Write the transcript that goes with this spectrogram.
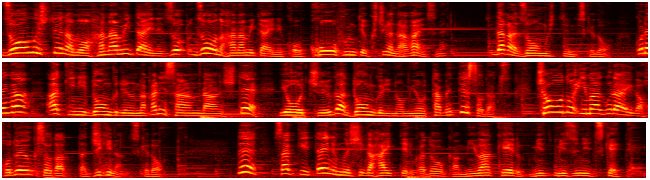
ゾウムシというのはもう鼻みたいにゾウの鼻みたいにこう興奮っていう口が長いんですねだからゾウムシって言うんですけどこれが秋にどんぐりの中に産卵して幼虫がどんぐりの実を食べて育つちょうど今ぐらいが程よく育った時期なんですけどでさっき言ったように虫が入っているかどうかを見分ける水につけて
